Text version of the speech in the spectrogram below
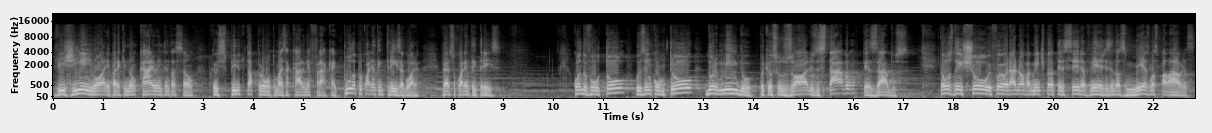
Vigiem e orem para que não caiam em tentação, porque o espírito está pronto, mas a carne é fraca. Aí pula para o 43 agora, verso 43. Quando voltou, os encontrou dormindo, porque os seus olhos estavam pesados. Então os deixou e foi orar novamente pela terceira vez, dizendo as mesmas palavras.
